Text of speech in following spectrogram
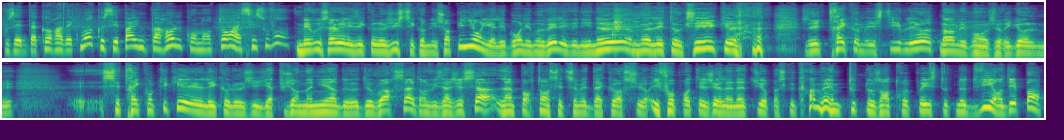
Vous êtes d'accord avec moi que c'est pas une parole qu'on entend assez souvent. Mais vous savez, les écologistes, c'est comme les champignons. Il y a les bons, les mauvais, les vénéneux, les toxiques, les très comestibles et autres. Non, mais bon, je rigole, mais euh, c'est très compliqué l'écologie. Il y a plusieurs manières de, de voir ça, d'envisager ça. L'important, c'est de se mettre d'accord sur. Il faut protéger la nature parce que quand même toutes nos entreprises, toute notre vie en dépend.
